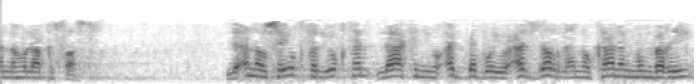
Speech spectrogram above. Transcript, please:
أنه لا قصاص. لأنه سيقتل يقتل لكن يؤدب ويعزر لأنه كان المنبغي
